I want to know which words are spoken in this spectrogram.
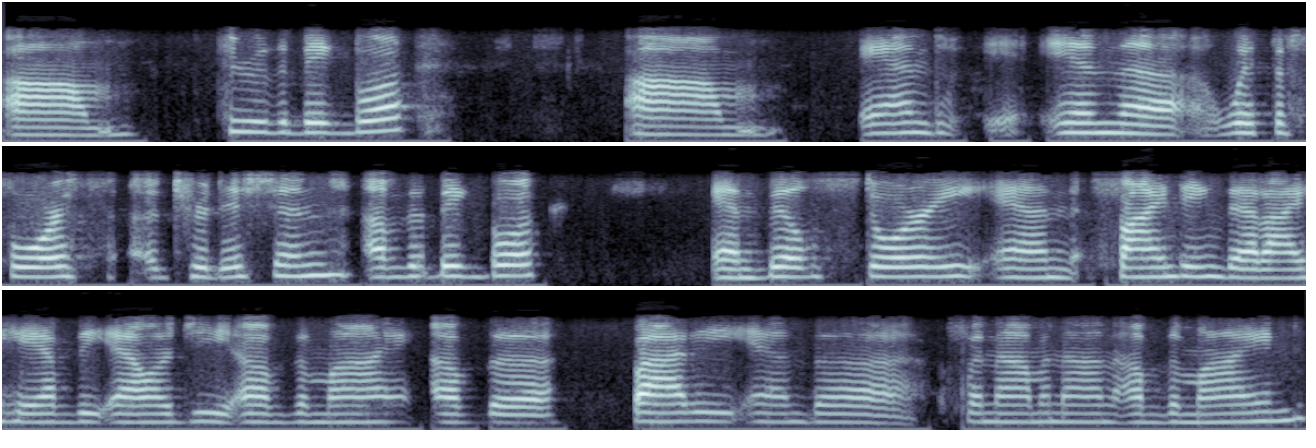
um, through the big book. Um, and in the with the fourth uh, tradition of the big book and Bill's story and finding that I have the allergy of the mind of the body and the phenomenon of the mind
